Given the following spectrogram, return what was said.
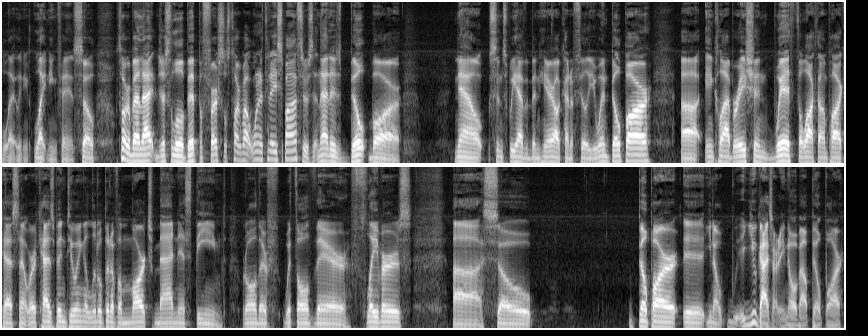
Lightning, fans. So we'll talk about that in just a little bit. But first, let's talk about one of today's sponsors, and that is Built Bar. Now, since we haven't been here, I'll kind of fill you in. Built Bar, uh, in collaboration with the Locked On Podcast Network, has been doing a little bit of a March Madness themed with all their with all their flavors. Uh, so Built Bar, uh, you know, you guys already know about Built Bar.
